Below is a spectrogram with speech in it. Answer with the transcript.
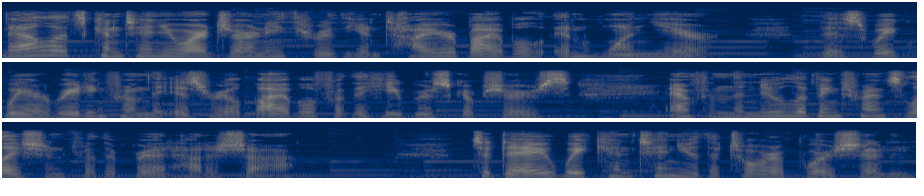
Now let's continue our journey through the entire Bible in one year. This week we are reading from the Israel Bible for the Hebrew Scriptures and from the New Living Translation for the Brit Hadashah. Today we continue the Torah portion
